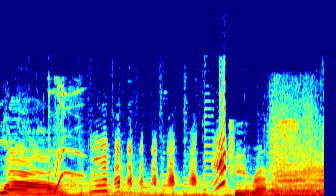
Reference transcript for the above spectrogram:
Wow! T-Rex.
